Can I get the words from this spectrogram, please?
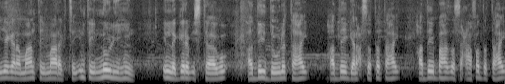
iyagana maantay maaragtay intay nool yihiin in la garab istaago hadday dowlad tahay hadday ganacsato tahay hadday bahda saxaafadda tahay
